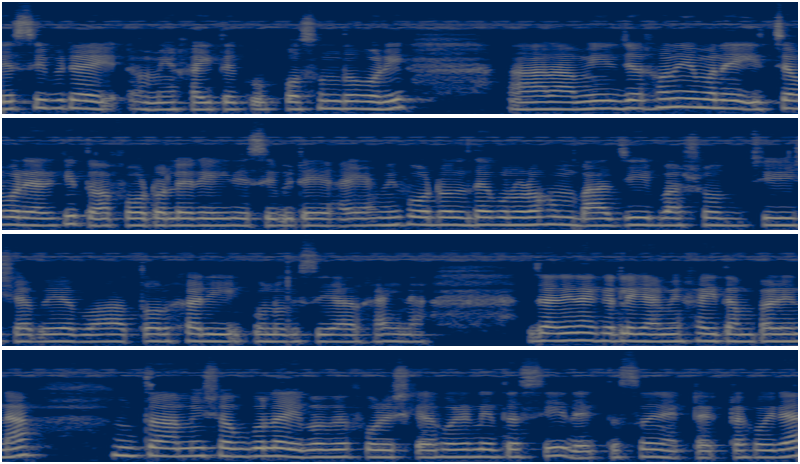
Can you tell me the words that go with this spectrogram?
রেসিপিটাই আমি খাইতে খুব পছন্দ করি। আর আমি যখনই মানে ইচ্ছা করি আর কি, তো পটলের এই রেসিপিটাই খাই। আমি পটল দিয়ে কোনো রকম ভাজি বা সবজি হিসাবে বা তরকারি কোনো কিছু আর খাই না। জানি না কেলে আমি খাইতাম পারি না। তো আমি সবগুলো এইভাবে পরিষ্কার করে নিতেছি, দেখতেছেন একটা একটা কইরা।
